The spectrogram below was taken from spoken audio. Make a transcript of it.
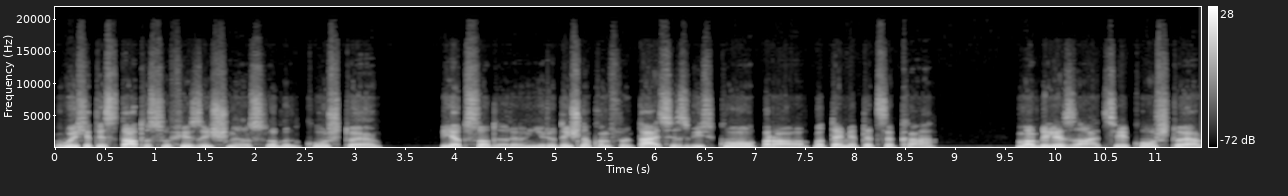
Вихід із статусу фізичної особи коштує 500 гривень. Юридична консультація з військового права по темі ТЦК, мобілізації коштує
